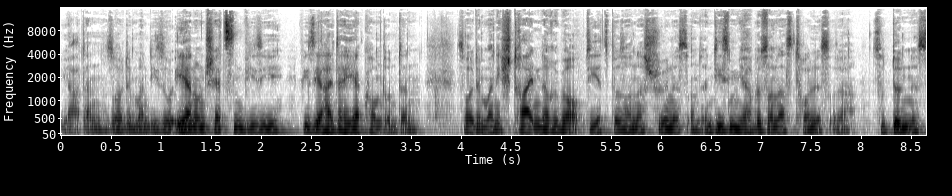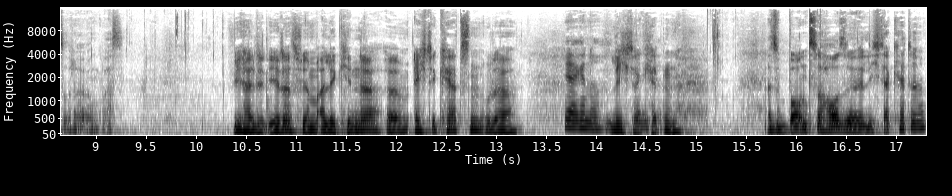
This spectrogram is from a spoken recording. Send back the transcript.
ja, dann sollte man die so ehren und schätzen, wie sie, wie sie halt daherkommt. Und dann sollte man nicht streiten darüber, ob die jetzt besonders schön ist und in diesem Jahr besonders toll ist oder so dünn ist oder irgendwas. Wie haltet ihr das? Wir haben alle Kinder, äh, echte Kerzen oder ja, genau. Lichterketten? Also bei uns zu Hause Lichterkette,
